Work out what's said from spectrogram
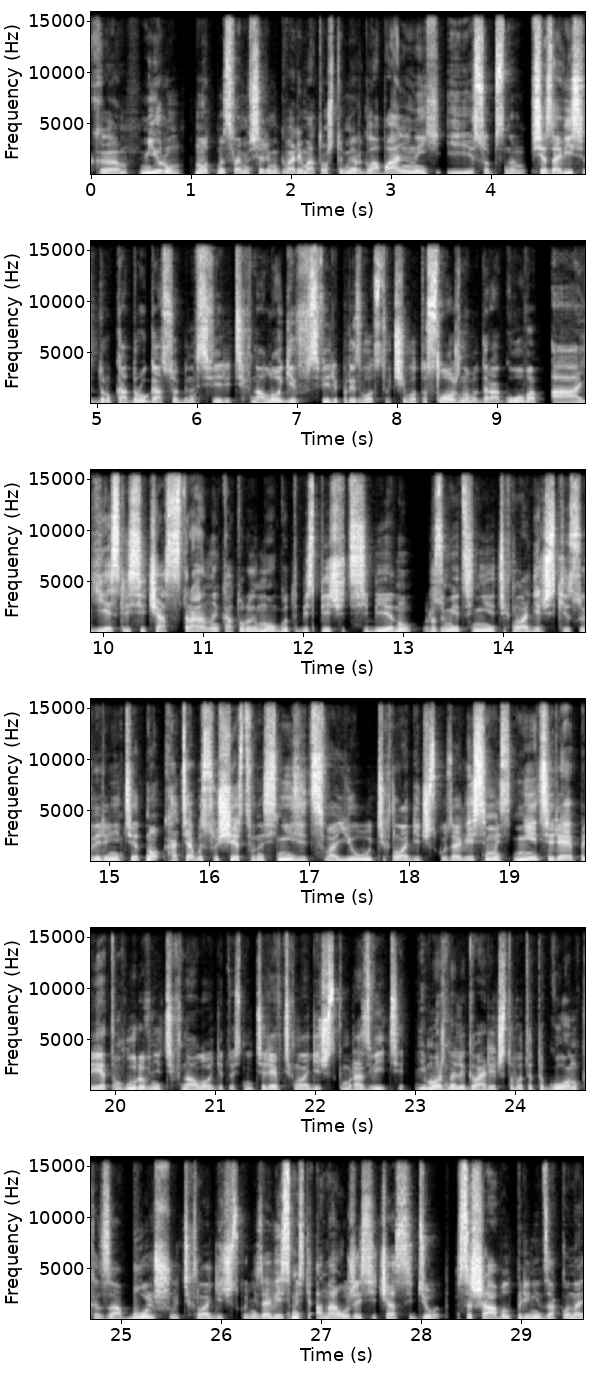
к миру. Ну вот мы с вами все время говорим о том, что мир глобальный, и, собственно, все зависят друг от друга, особенно в сфере технологий, в сфере производства чего-то сложного, дорогого. А есть ли сейчас страны, которые могут обеспечить себе, ну, разумеется, не технологический суверенитет, но хотя бы существенно снизить свою технологическую зависимость, не теряя при этом в уровне технологий, то есть не теряя в технологическом развитии? И можно ли говорить, что вот эта гонка за большую технологическую независимость, она уже сейчас идет? В США был принят закон о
